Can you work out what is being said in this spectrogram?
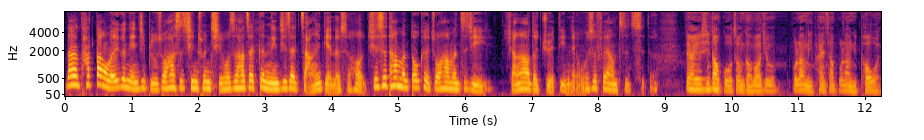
那他到了一个年纪，比如说他是青春期，或是他在更年纪再长一点的时候，其实他们都可以做他们自己想要的决定呢。我是非常支持的。对啊，尤其到国中，搞不好就不让你拍照，不让你 po 文，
